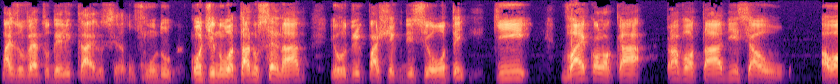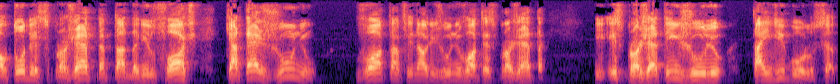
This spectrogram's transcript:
Mas o veto dele cai, Luciano. O fundo continua a estar no Senado e o Rodrigo Pacheco disse ontem que vai colocar para votar, disse ao, ao autor desse projeto, deputado Danilo Forte, que até junho vota, final de junho, vota esse projeto. Esse projeto em julho está em vigor, Luciano.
